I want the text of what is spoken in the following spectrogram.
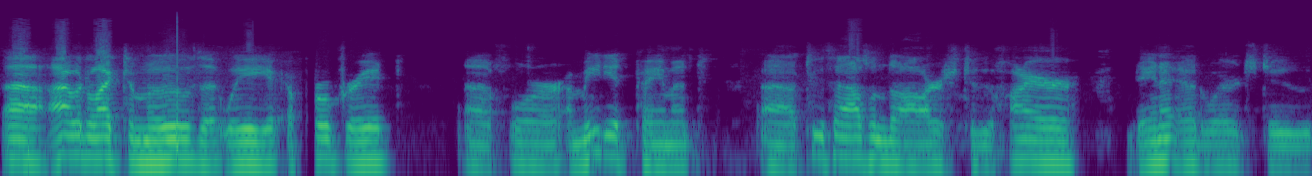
Uh, I would like to move that we appropriate uh, for immediate payment uh, $2,000 to hire Dana Edwards to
